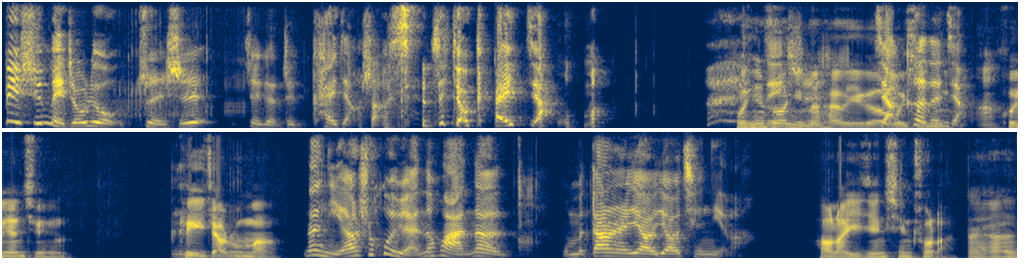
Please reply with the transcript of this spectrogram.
必须每周六准时这个这个开讲上线，这叫开讲吗？我听说你们还有一个讲课的讲啊会员群，可以加入吗？那你要是会员的话，那我们当然要邀请你了。好了，已经清楚了，大家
